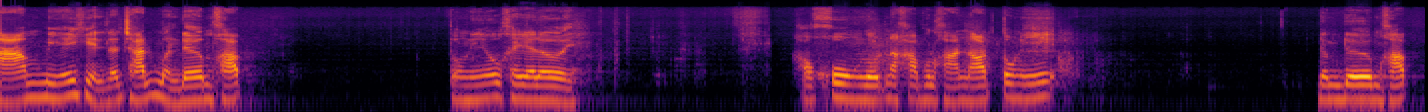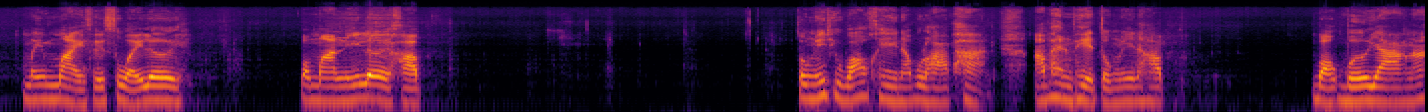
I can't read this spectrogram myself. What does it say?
น้ำมีให้เห็นชัดๆเหมือนเดิมครับ ตรงนี้โอเคเลยเขาโครงรถนะครับลูกค้าน็อตตรงนี้ เดิมๆครับ ใหม่ๆสวยๆเลย ประมาณนี้เลยครับ ตรงนี้ถือว่าโอเคนะบุรพาผ่านอัพแผ่นเพจตรงนี้นะครับ บอกเบอร์ยางนะ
